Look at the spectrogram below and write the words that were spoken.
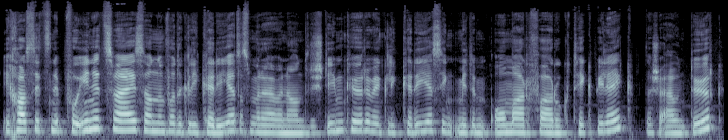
Ich habe es jetzt nicht von ihnen zwei, sondern von der Glikeria, dass wir auch eine andere Stimme hören, weil Glikeria singt mit dem Omar Faruk Tekbilek, das ist auch ein Türk.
